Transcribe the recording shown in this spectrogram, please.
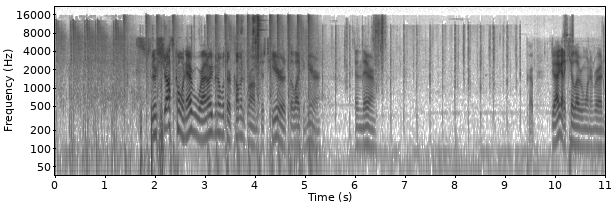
There's shots going everywhere. I don't even know what they're coming from. Just here, it's all I can hear. And there. Crap. Dude, I gotta kill everyone in red.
